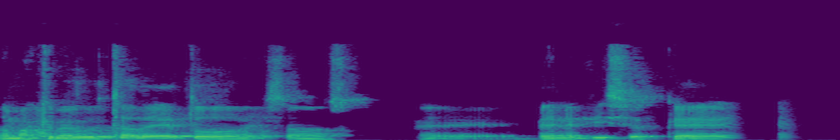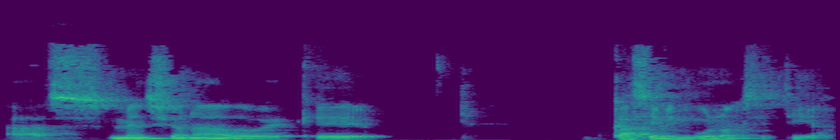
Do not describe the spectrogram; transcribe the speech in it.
Lo más que me gusta de todos esos eh, beneficios que has mencionado es que casi ninguno existía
